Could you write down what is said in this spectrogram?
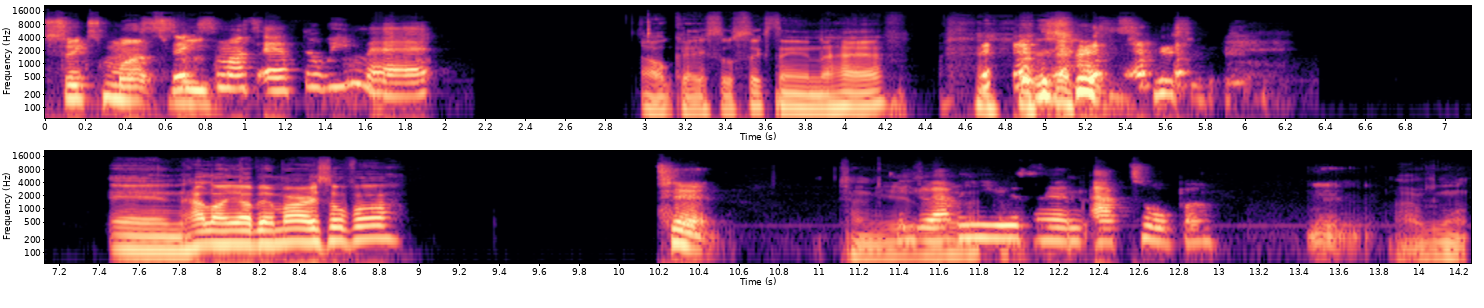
Six months. six we- months after we met. Okay, so 16 and a half. And how long y'all been married so far? 10. 10 years. 11 years in October. Yeah. I was going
